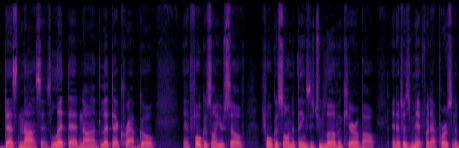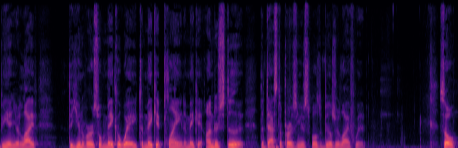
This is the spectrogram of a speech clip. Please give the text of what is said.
that's nonsense. Let that non let that crap go and focus on yourself. Focus on the things that you love and care about. And if it's meant for that person to be in your life, the universe will make a way to make it plain and make it understood that that's the person you're supposed to build your life with. So,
